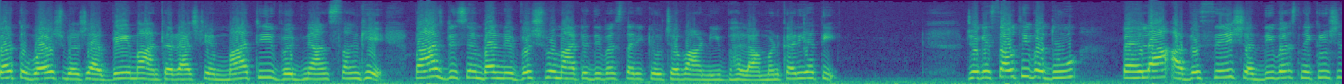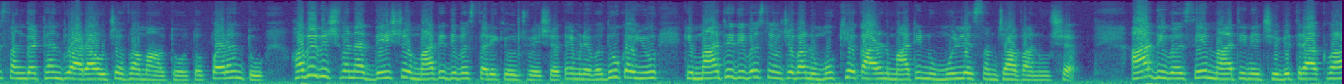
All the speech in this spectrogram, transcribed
ગત વર્ષ બે હજાર બેમાં આંતરરાષ્ટ્રીય માટી વિજ્ઞાન સંઘે પાંચ ડિસેમ્બરને વિશ્વ માટી દિવસ તરીકે ઉજવવાની ભલામણ કરી હતી. જોકે સૌથી વધુ પહેલા આ વિશેષ દિવસને કૃષિ સંગઠન દ્વારા ઉજવવામાં આવતો હતો. પરંતુ હવે વિશ્વના દેશો માટી દિવસ તરીકે ઉજવે છે. તેમણે વધુ કહ્યું કે માટી દિવસને ઉજવવાનું મુખ્ય કારણ માટીનું મૂલ્ય સમજાવવાનું છે. આ દિવસે માટીને જીવિત રાખવા,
